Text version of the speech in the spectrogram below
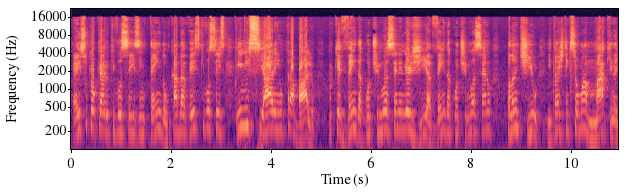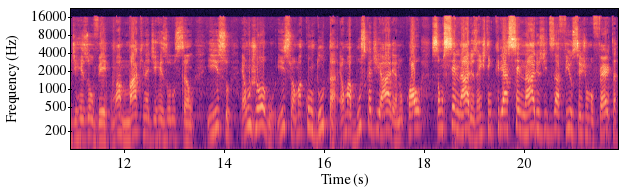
É isso que eu quero que vocês entendam cada vez que vocês iniciarem o trabalho porque venda continua sendo energia, venda continua sendo plantio. Então a gente tem que ser uma máquina de resolver, uma máquina de resolução. E isso é um jogo, isso é uma conduta, é uma busca diária, no qual são cenários. A gente tem que criar cenários de desafios, seja uma oferta,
